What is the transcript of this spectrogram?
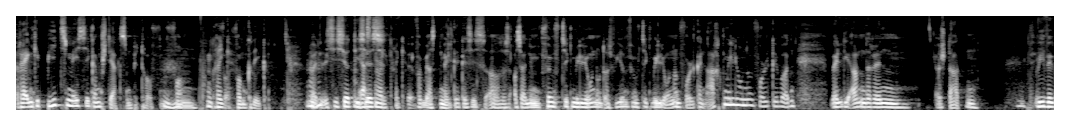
rein gebietsmäßig am stärksten betroffen mhm. vom, vom Krieg. Vom Krieg. Mhm. Weil es ist ja dieses. Ersten Weltkrieg. Äh, vom Ersten Weltkrieg. Es ist aus, aus einem 50 Millionen oder 54 Millionen Volk ein 8 Millionen Volk geworden, weil die anderen äh, Staaten, wie wir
